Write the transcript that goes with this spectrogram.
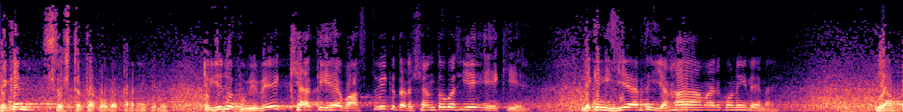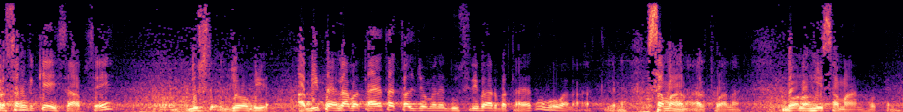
लेकिन श्रेष्ठता को बताने के लिए। तो ये जो विवेक ख्याति है, वास्तविक दर्शन तो बस ये एक ही है। लेकिन ये अर्थ यहाँ हमारे को नहीं लेना है। यहाँ प्रसंग के हिसाब से जो अभी अभी पहला बताया था, कल जो मैंने दूसरी बार बताया था, वो वाला अर्थ लेना समान अर्थ वाला। दोनों ही समान होते हैं।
